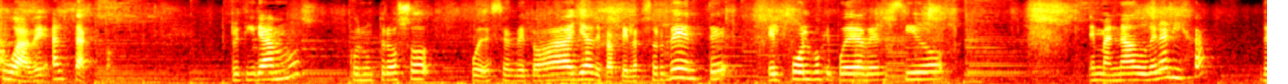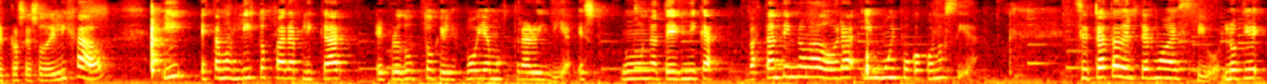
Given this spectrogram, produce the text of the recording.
suave al tacto. Retiramos con un trozo, puede ser de toalla, de papel absorbente, el polvo que puede haber sido emanado de la lija, del proceso de lijado, y estamos listos para aplicar el producto que les voy a mostrar hoy día. Es una técnica bastante innovadora y muy poco conocida. Se trata del termoadhesivo. Lo que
